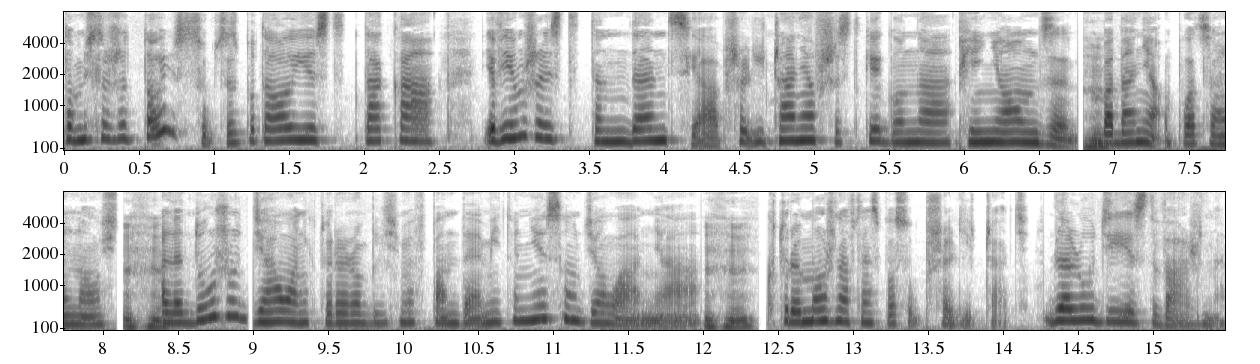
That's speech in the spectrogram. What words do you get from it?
To myślę, że to jest sukces, bo to jest taka. Ja wiem, że jest tendencja przeliczania wszystkiego na pieniądze, badania opłacalności, Mhm. ale dużo działań, które robiliśmy w pandemii, to nie są działania, Mhm. które można w ten sposób przeliczać. Dla ludzi jest ważne.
